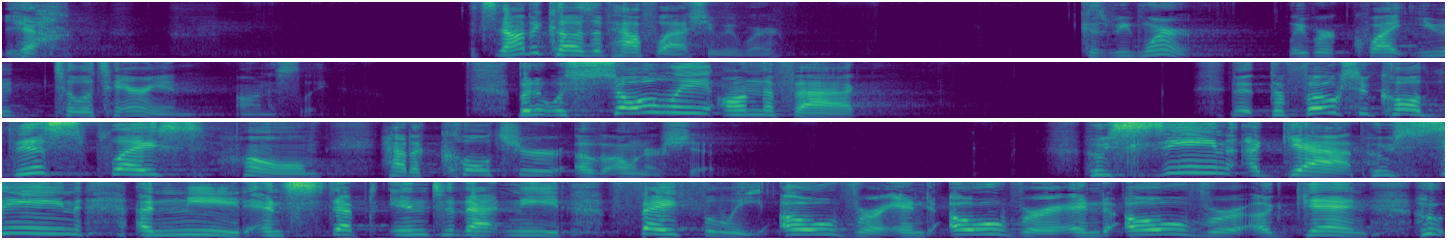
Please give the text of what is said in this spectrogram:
yeah. It's not because of how flashy we were because we weren't. We were quite utilitarian, honestly. But it was solely on the fact that the folks who called this place home had a culture of ownership. Who's seen a gap, who's seen a need and stepped into that need faithfully over and over and over again, who,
